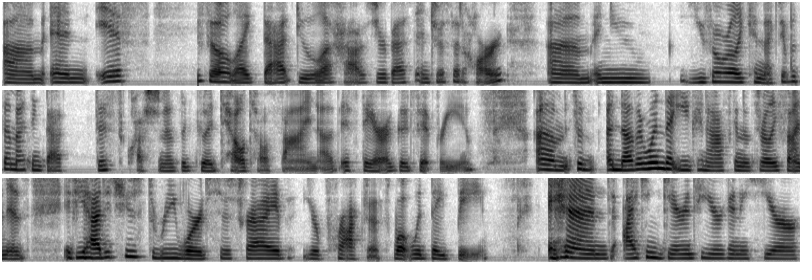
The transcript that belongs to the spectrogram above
um, and if you feel like that doula has your best interest at heart um, and you you feel really connected with them, I think that this question is a good telltale sign of if they're a good fit for you. Um, so, another one that you can ask, and it's really fun, is if you had to choose three words to describe your practice, what would they be? And I can guarantee you're going to hear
